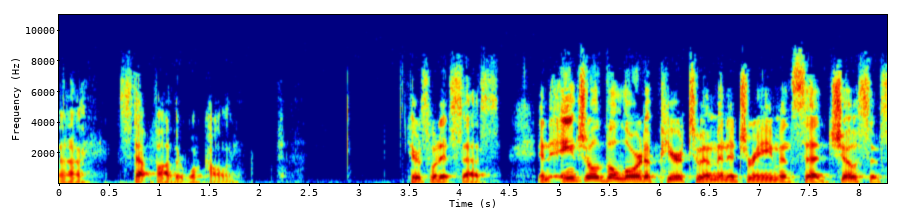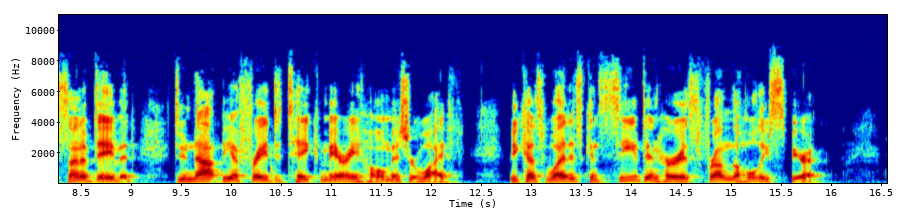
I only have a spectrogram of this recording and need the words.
uh, stepfather, we'll call him. Here's what it says An angel of the Lord appeared to him in a dream and said, Joseph, son of David, do not be afraid to take Mary home as your wife, because what is conceived in her is from the Holy Spirit.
